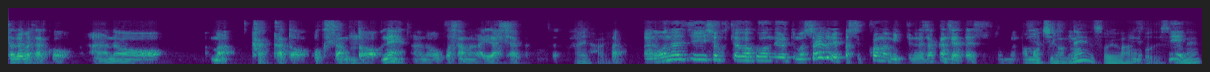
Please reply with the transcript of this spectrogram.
例えばさ、こう、あの、まあ、閣下と奥さんとね、あの、お子様がいらっしゃるからはいはい。ああの、同じ食卓を囲んでると、まあ、それぞれやっぱし好みっていうのは若干違ったりすると思うんですよ。あもちろん。ね、それはそうですよね。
